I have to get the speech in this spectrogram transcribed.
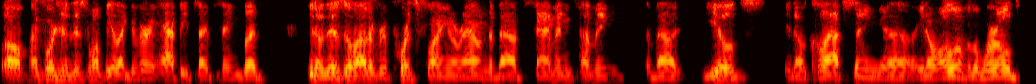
well, unfortunately, this won't be like a very happy type thing, but you know, there's a lot of reports flying around about famine coming, about yields, you know, collapsing, uh, you know, all over the world.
